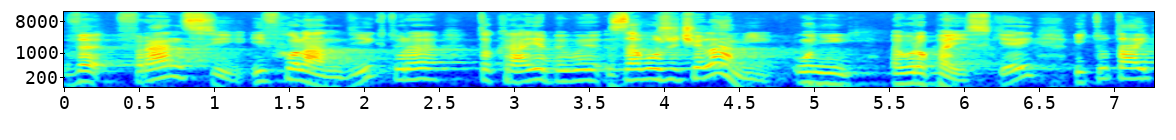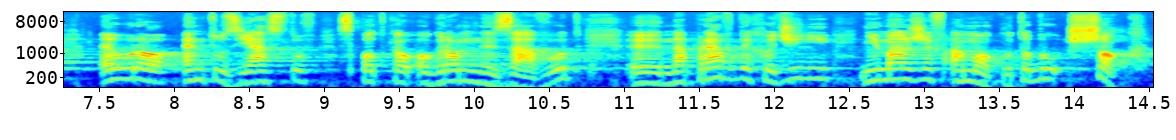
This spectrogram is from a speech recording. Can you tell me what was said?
we Francji i w Holandii, które to kraje były założycielami Unii Europejskiej i tutaj euroentuzjastów spotkał ogromny zawód. Y, Naprawdę chodzili niemalże w amoku. To był szok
